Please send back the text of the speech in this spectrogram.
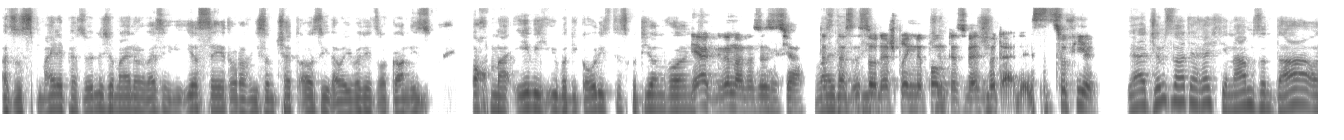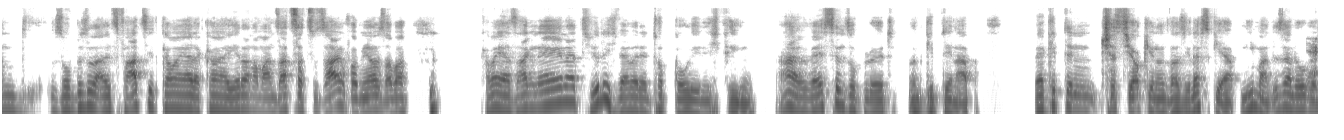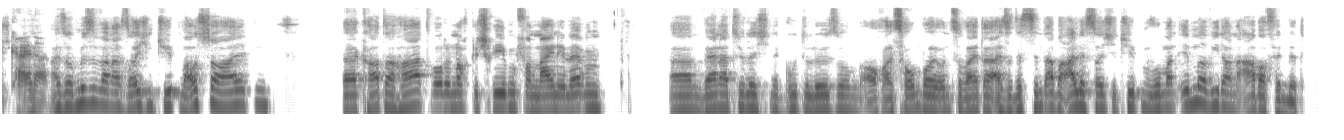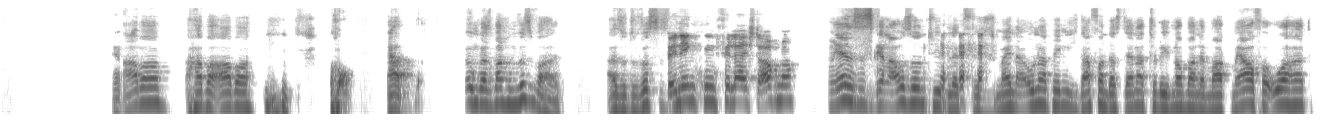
also es ist meine persönliche Meinung, ich weiß nicht, wie ihr es seht oder wie es im Chat aussieht, aber ich würde jetzt auch gar nicht noch mal ewig über die Goalies diskutieren wollen. ja, genau, das ist es ja. Das, das die- ist so der springende Punkt. Das wird, wird, es ist zu viel. Ja, Jimson hat ja recht, die Namen sind da und so ein bisschen als Fazit kann man ja, da kann ja jeder nochmal einen Satz dazu sagen von mir aus, aber kann man ja sagen, nee, natürlich werden wir den Top-Goalie nicht kriegen. Ah, wer ist denn so blöd und gibt den ab? Wer gibt den Chestjokin und Wasilewski ab? Niemand, ist ja Ja, logisch. keiner. Also müssen wir nach solchen Typen Ausschau halten. Äh, Carter Hart wurde noch geschrieben von 9-11. Ähm, Wäre natürlich eine gute Lösung, auch als Homeboy und so weiter. Also das sind aber alles solche Typen, wo man immer wieder ein Aber findet. Ja. Aber, aber, aber, oh, ja, irgendwas machen müssen wir halt. Also du wirst es. Binnington vielleicht auch noch? Ja, das ist genau so ein Typ letztlich. Ich meine, unabhängig davon, dass der natürlich nochmal eine Mark mehr auf der Uhr hat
